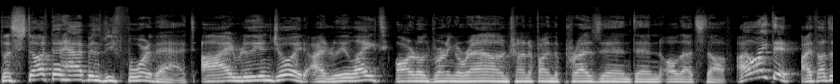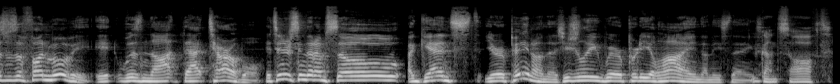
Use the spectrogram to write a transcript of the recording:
the stuff that happens before that, I really enjoyed. I really liked Arnold running around trying to find the present and all that stuff. I liked it. I thought this was a fun movie. It was not that terrible. It's interesting that I'm so against your opinion on this. Usually we're pretty aligned on these things. It's gone soft.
